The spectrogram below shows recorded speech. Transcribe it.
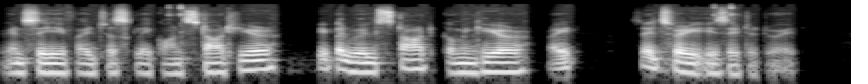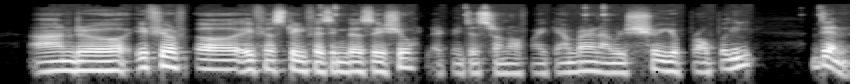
you can see if I just click on start here people will start coming here right? So it's very easy to do it. And uh, if you're uh, if you're still facing this issue let me just turn off my camera and I will show you properly. Then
